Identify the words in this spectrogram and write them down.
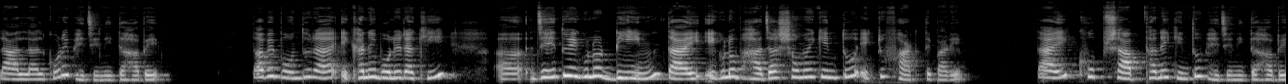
লাল লাল করে ভেজে নিতে হবে। তবে বন্ধুরা, এখানে বলে রাখি যেহেতু এগুলো ডিম, তাই এগুলো ভাজার সময় কিন্তু একটু ফাটতে পারে। তাই খুব সাবধানে কিন্তু ভেজে নিতে হবে।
